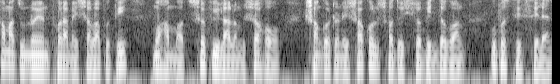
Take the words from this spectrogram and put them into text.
সমাজ উন্নয়ন ফোরামের সভাপতি মোহাম্মদ শফিউল আলম সহ সংগঠনের সকল সদস্যবৃন্দগণ উপস্থিত ছিলেন।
